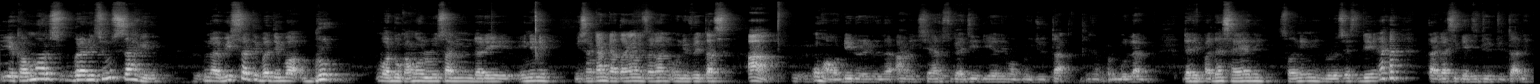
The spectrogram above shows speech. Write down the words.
Iya kamu harus berani susah gitu. Nggak bisa tiba-tiba bruk waduh kamu lulusan dari ini nih. Misalkan katakan misalkan universitas A. Oh Audi dari universitas A nih saya harus gaji dia 50 juta per bulan. Daripada saya nih Sony nih lulus SD tak kasih gaji 2 juta nih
